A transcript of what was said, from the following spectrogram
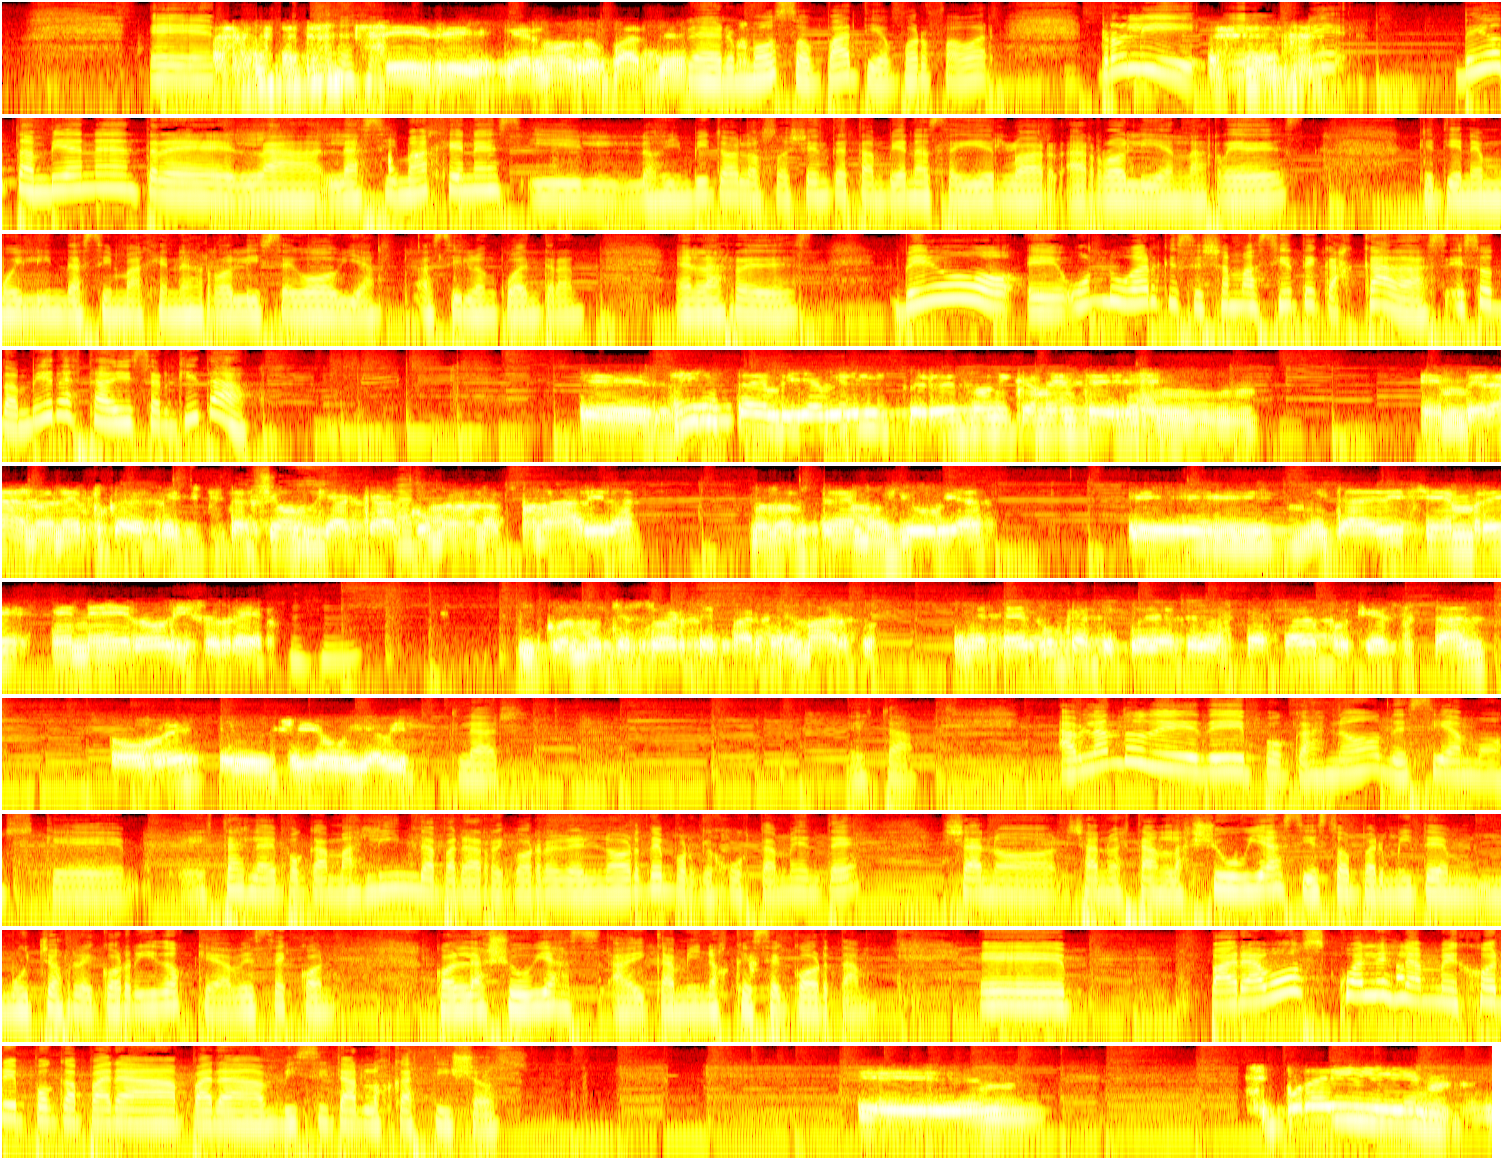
Eh, sí, sí, hermoso patio. Hermoso patio, por favor. Rolly, eh, veo también entre las imágenes y los invito a los oyentes también a seguirlo a, a Rolly en las redes, que tiene muy lindas imágenes, Rolly Segovia, así lo encuentran en las redes. Veo eh, un lugar que se llama Siete Cascadas. ¿Eso también está ahí cerquita? Eh, sí, está en Villavil, pero es únicamente en, en verano, en época de precipitación, que acá, como es una zona árida, nosotros tenemos lluvias eh, mitad de diciembre, enero y febrero. Y con mucha suerte parte de marzo. En esta época se puede hacer las cascadas porque esas están sobre el río Villavil. Claro. Está. Hablando de, épocas, ¿no? Decíamos que esta es la época más linda para recorrer el norte porque justamente ya no, ya no están las lluvias y eso permite muchos recorridos que a veces con, con las lluvias hay caminos que se cortan. Eh, para vos, ¿cuál es la mejor época para, para visitar los castillos? Eh, por ahí,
